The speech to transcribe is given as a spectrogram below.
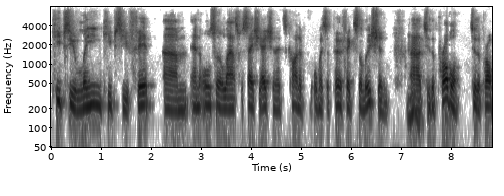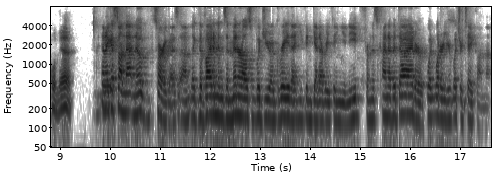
keeps you lean, keeps you fit, um, and also allows for satiation. It's kind of almost a perfect solution uh, mm-hmm. to the problem. To the problem, yeah. And I guess on that note, sorry guys, um, like the vitamins and minerals, would you agree that you can get everything you need from this kind of a diet, or what? What are your what's your take on that?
